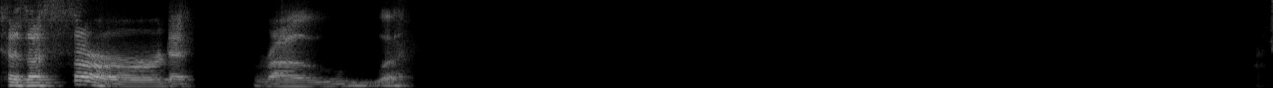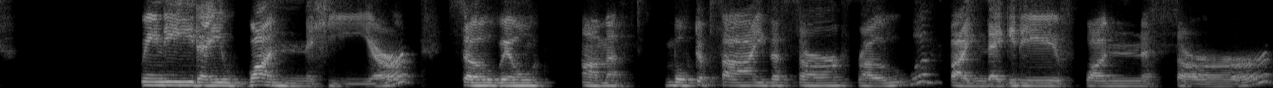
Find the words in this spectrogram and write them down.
to the third row. We need a one here. So we'll um, multiply the third row by negative one third.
